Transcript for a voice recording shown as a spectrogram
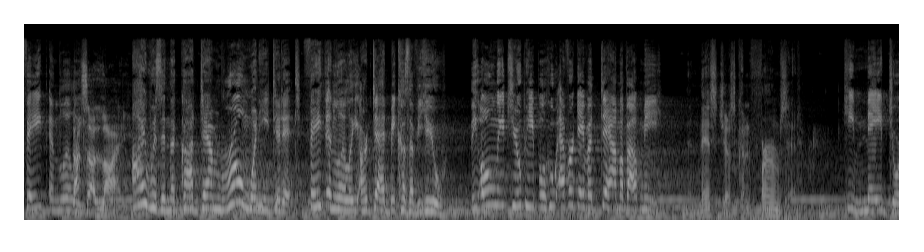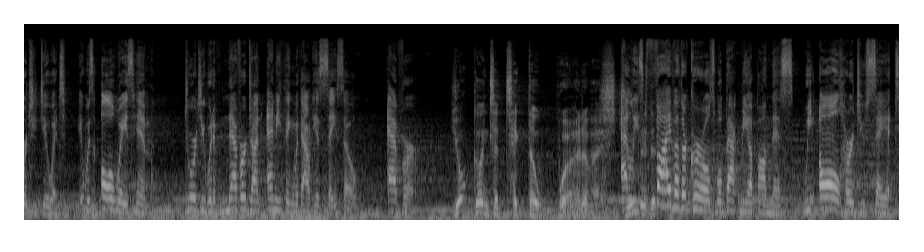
Faith and Lily. That's a lie. I was in the goddamn room when he did it. Faith and Lily are dead because of you. The only two people who ever gave a damn about me. And this just confirms it. He made Georgie do it. It was always him. Georgie would have never done anything without his say so. Ever. You're going to take the word of a stupid... At least five other girls will back me up on this. We all heard you say it.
